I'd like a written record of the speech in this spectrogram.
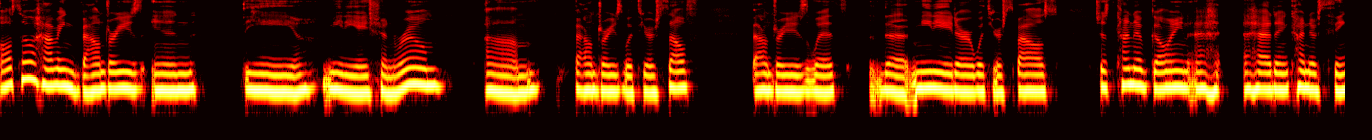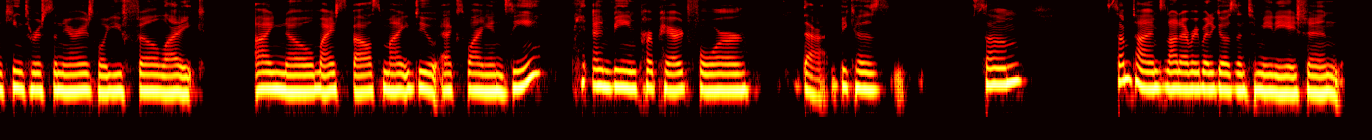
also, having boundaries in the mediation room, um, boundaries with yourself, boundaries with the mediator, with your spouse, just kind of going ahead and kind of thinking through scenarios where you feel like, I know my spouse might do X, Y, and Z, and being prepared for that because some sometimes not everybody goes into mediation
